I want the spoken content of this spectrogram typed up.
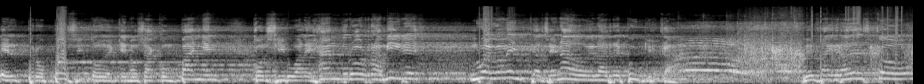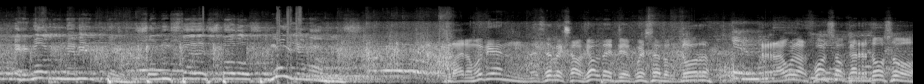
el propósito de que nos acompañen con Ciro Alejandro Ramírez nuevamente al Senado de la República. Les agradezco enormemente, son ustedes todos muy amables. Bueno, muy bien, es el exalcalde de Piecuesa, doctor Raúl Alfonso Cardoso,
